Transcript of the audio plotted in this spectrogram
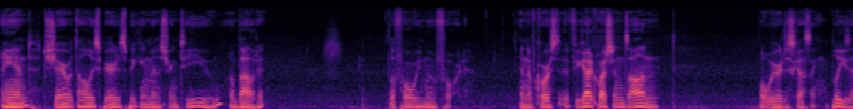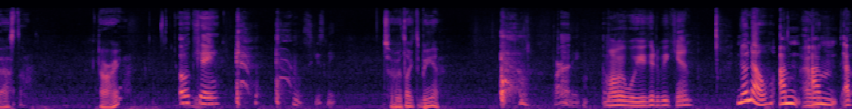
and share what the Holy Spirit is speaking, ministering to you about it before we move forward. And of course, if you got questions on what we were discussing, please ask them. All right. okay. Excuse me. So, who'd like to begin? Pardon me. Uh, Mama, were you going to begin? No, no. I'm. I will- I'm. I,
